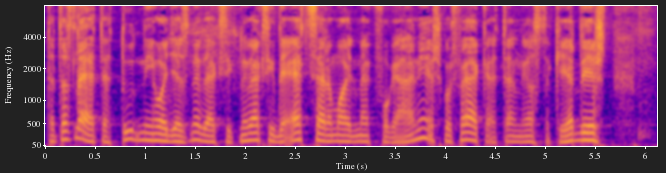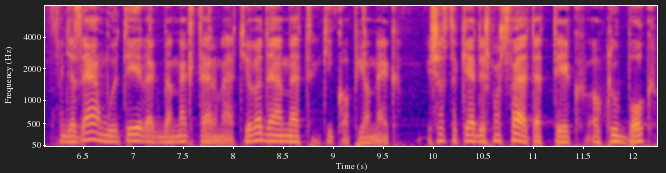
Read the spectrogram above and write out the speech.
Tehát azt lehetett tudni, hogy ez növekszik, növekszik, de egyszer majd meg fog állni, és akkor fel kell tenni azt a kérdést, hogy az elmúlt években megtermelt jövedelmet kikapja meg és ezt a kérdést most feltették a klubok,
